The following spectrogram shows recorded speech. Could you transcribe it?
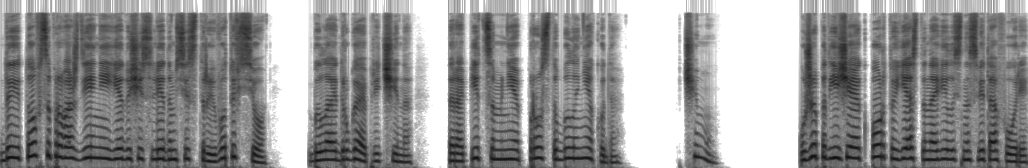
да и то в сопровождении едущей следом сестры, вот и все. Была и другая причина. Торопиться мне просто было некуда. К чему? Уже подъезжая к порту, я остановилась на светофоре.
